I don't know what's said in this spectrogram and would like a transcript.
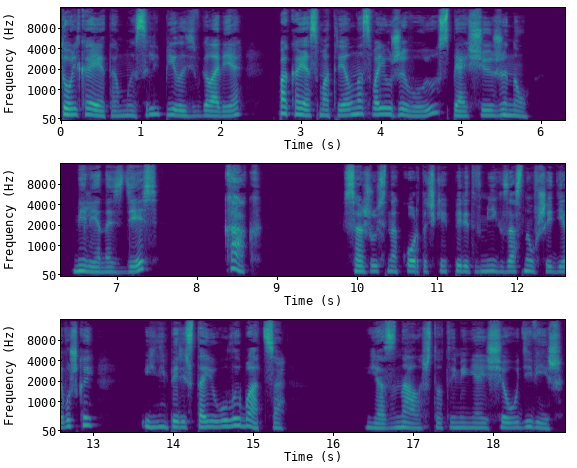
Только эта мысль билась в голове, пока я смотрел на свою живую спящую жену. Милена здесь? Как? Сажусь на корточки перед вмиг заснувшей девушкой и не перестаю улыбаться. Я знал, что ты меня еще удивишь.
